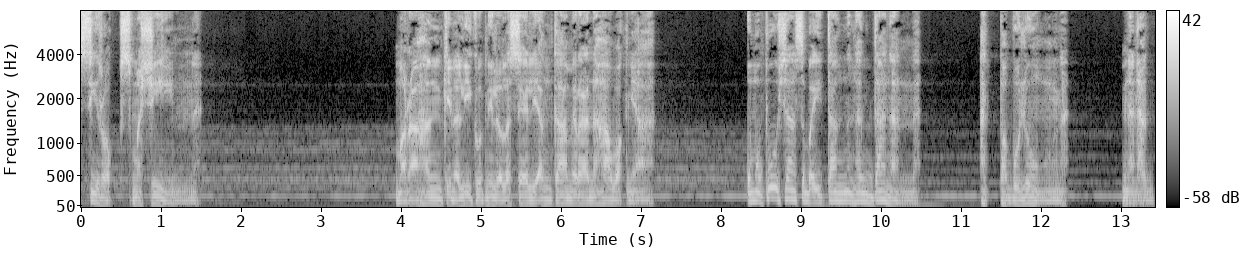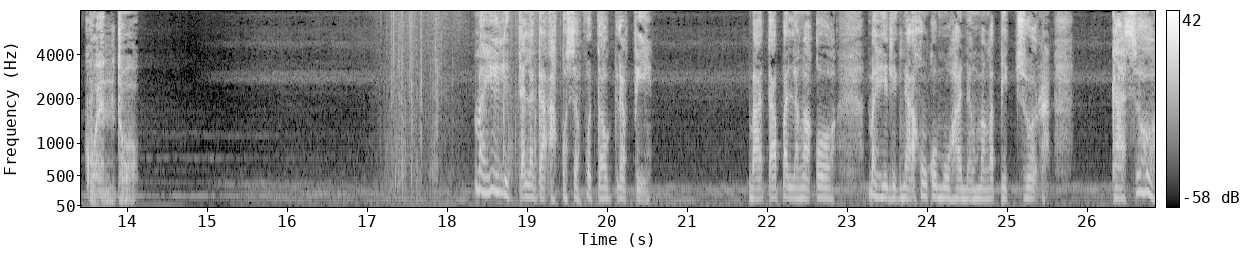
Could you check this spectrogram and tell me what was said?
Xerox machine. Marahang kinalikot ni Lola Celia ang kamera na hawak niya. Umupo siya sa baitang ng hagdanan at pabulong na nagkwento. Mahilig talaga ako sa photography. Bata pa lang ako, mahilig na akong kumuha ng mga picture. Kaso,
